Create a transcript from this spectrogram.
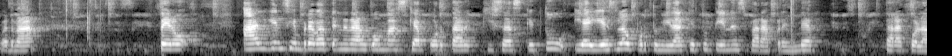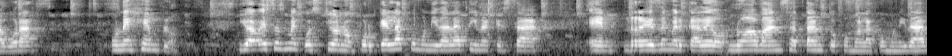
¿verdad? Pero alguien siempre va a tener algo más que aportar quizás que tú y ahí es la oportunidad que tú tienes para aprender, para colaborar. Un ejemplo, yo a veces me cuestiono por qué la comunidad latina que está en redes de mercadeo no avanza tanto como la comunidad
